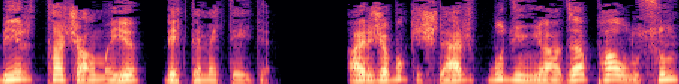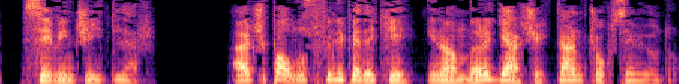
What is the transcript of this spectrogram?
bir taç almayı beklemekteydi. Ayrıca bu kişiler bu dünyada Paulus'un sevinciydiler. Elçi Paulus Filipe'deki inanları gerçekten çok seviyordu.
